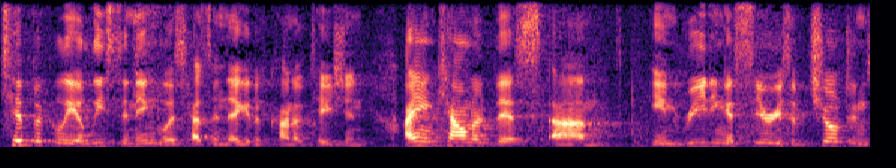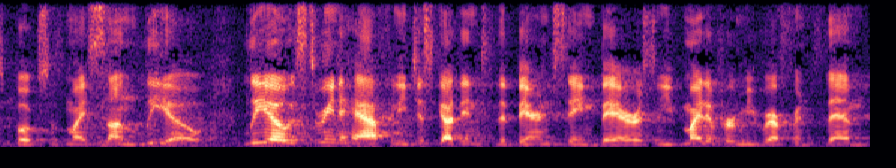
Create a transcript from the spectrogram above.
typically, at least in English, has a negative connotation. I encountered this um, in reading a series of children's books with my son Leo. Leo is three and a half, and he just got into the Berenstain Bears, and you might have heard me reference them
